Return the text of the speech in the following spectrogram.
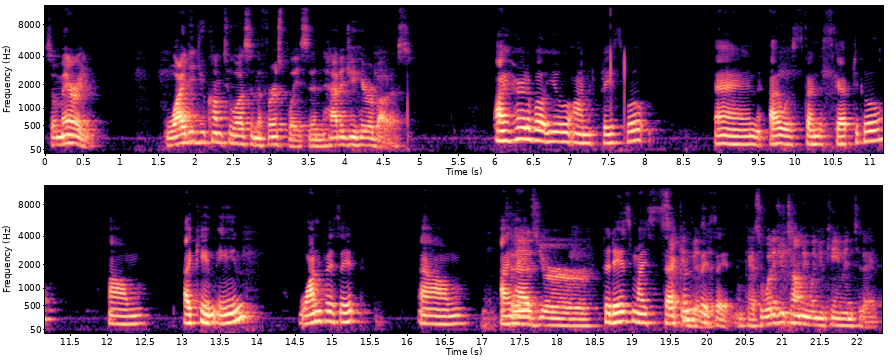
So, Mary, why did you come to us in the first place and how did you hear about us? I heard about you on Facebook and I was kind of skeptical. Um, I came in one visit. Um, I Today had is your today's my second, second, visit. visit. Okay, so what did you tell me when you came in today?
